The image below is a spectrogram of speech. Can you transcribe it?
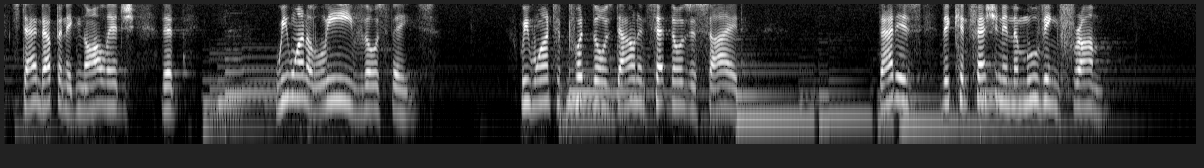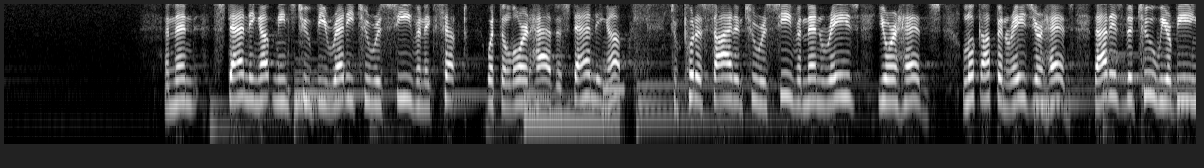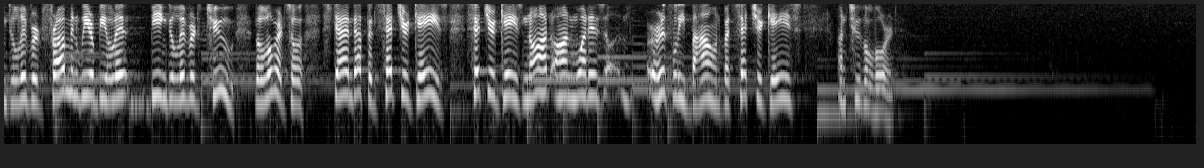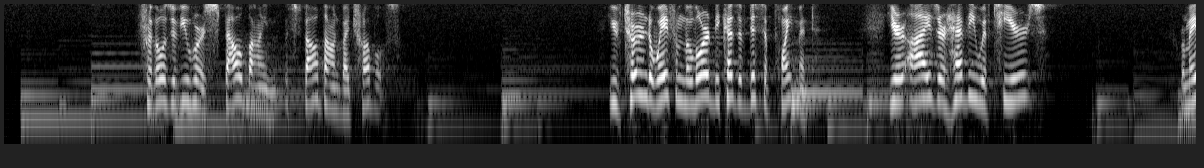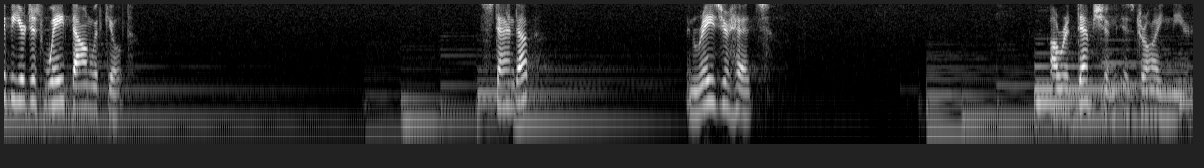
Stand up and acknowledge that we want to leave those things. We want to put those down and set those aside. That is the confession in the moving from. And then standing up means to be ready to receive and accept what the Lord has. A standing up to put aside and to receive, and then raise your heads. Look up and raise your heads. That is the two we are being delivered from, and we are be being delivered to the Lord. So stand up and set your gaze. Set your gaze not on what is earthly bound, but set your gaze unto the Lord. For those of you who are spellbound, spellbound by troubles, You've turned away from the Lord because of disappointment. Your eyes are heavy with tears. Or maybe you're just weighed down with guilt. Stand up and raise your heads. Our redemption is drawing near.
